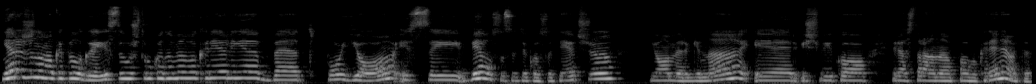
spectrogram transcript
Nėra žinoma, kaip ilgai jisai užtruko tame vakarėlyje, bet po jo jisai vėl susitiko su tėčiu, jo mergina ir išvyko į restoraną pavakarieniauti.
